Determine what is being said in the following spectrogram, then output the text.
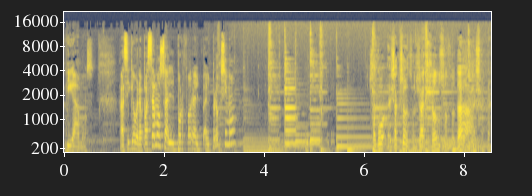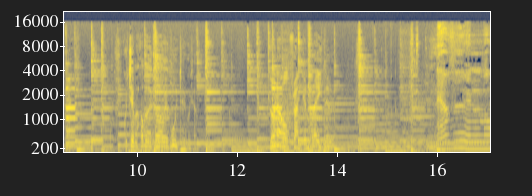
digamos. Así que bueno, pasamos al, por favor, al, al próximo. Jack, eh, Jack Johnson. Jack Johnson, total. Escuché, mejor me mejor me escuche, escucha. Donovan Frankenreiter. Never in my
